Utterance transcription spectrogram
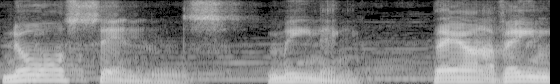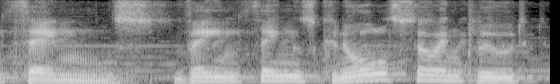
nor sins, meaning they are vain things. Vain things can also include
